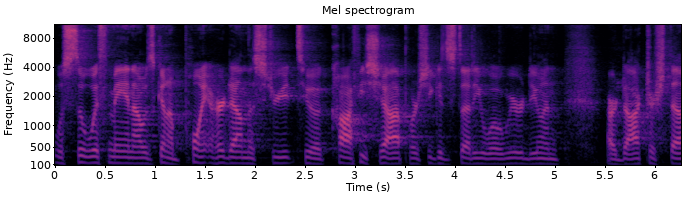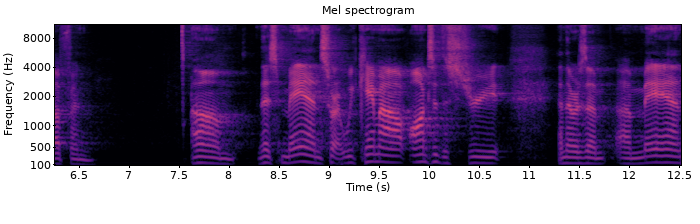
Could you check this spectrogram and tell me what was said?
was still with me, and I was going to point her down the street to a coffee shop where she could study while we were doing our doctor stuff. And um, this man, sort of, we came out onto the street, and there was a, a man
